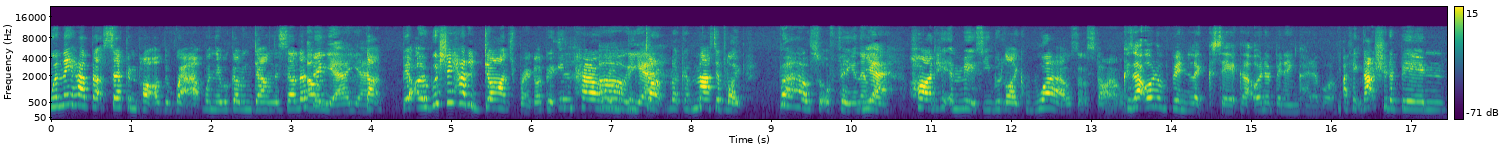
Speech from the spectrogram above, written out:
when they had that second part of the rap, when they were going down the cellar thing. Oh thing, yeah, yeah. that bit, I wish they had a dance break, like an empowering, Oh, big yeah. dan- like a massive, like, bow sort of thing, and then Yeah. like hard hit and move, you would like wow sort of style. Because that would have been like sick. That would have been incredible. I think that should have been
